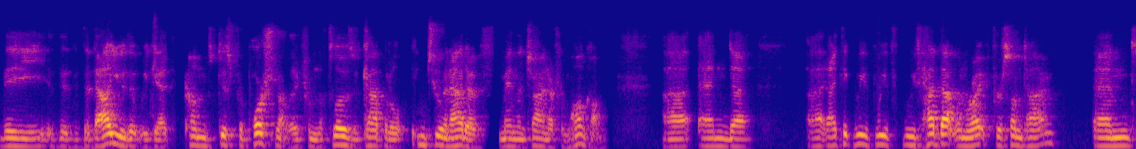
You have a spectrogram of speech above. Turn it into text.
The the, the value that we get comes disproportionately from the flows of capital into and out of mainland China from Hong Kong. Uh, uh, and I think we've we've, we've had that one right for some time, and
